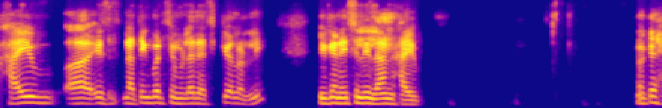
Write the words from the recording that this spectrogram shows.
Hive uh, is nothing but similar SQL only. You can easily learn Hive. Okay.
